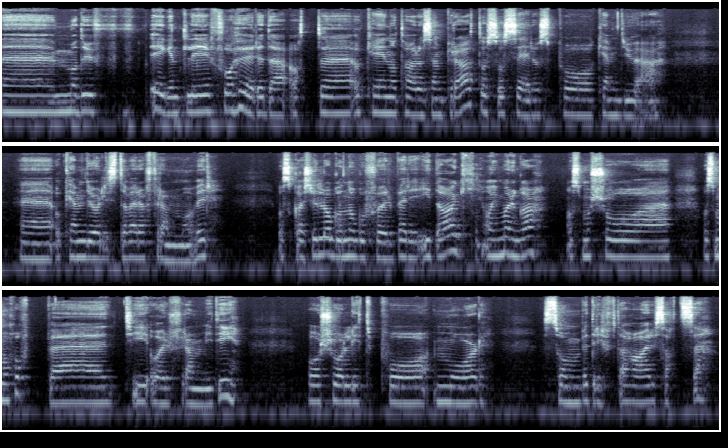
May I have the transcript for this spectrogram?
eh, må du egentlig få høre det at ok, nå tar vi oss en prat, og så ser oss på hvem du er. Og hvem du har lyst til å være framover. Og skal ikke logge noe for bare i dag og i morgen. Vi må, se, må hoppe ti år fram i tid. Og se litt på mål som bedrifter har satt seg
